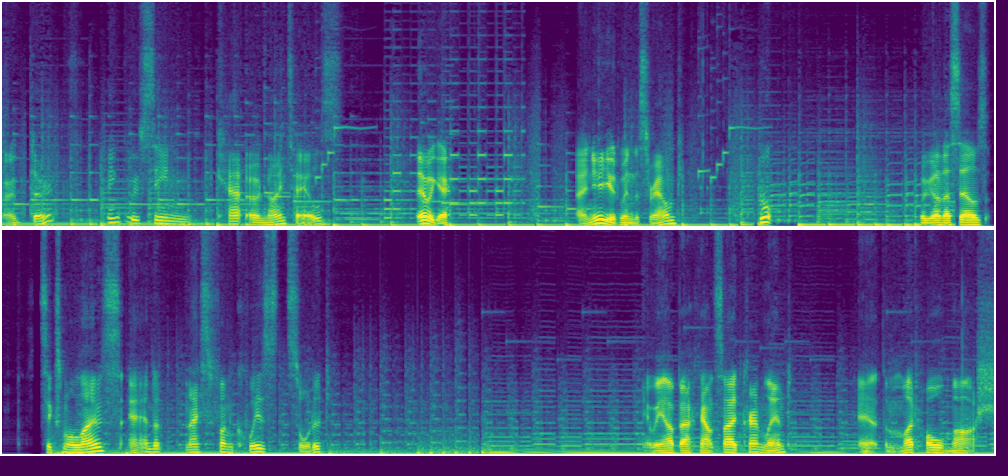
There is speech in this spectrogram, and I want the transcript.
I don't think we've seen Cat O Nine Tails. There we go. I knew you'd win this round. Cool. We got ourselves six more lives and a nice fun quiz sorted. Here we are back outside Kremland at the Mudhole Marsh.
